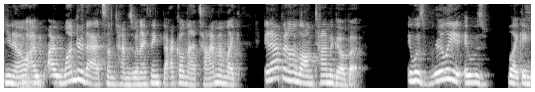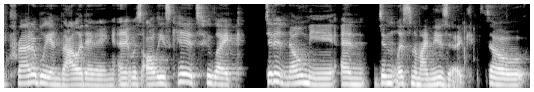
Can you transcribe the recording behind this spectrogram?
You know, Mhm. I, I wonder that sometimes when I think back on that time, I'm like, it happened a long time ago, but it was really, it was like incredibly invalidating. And it was all these kids who like didn't know me and didn't listen to my music. So,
